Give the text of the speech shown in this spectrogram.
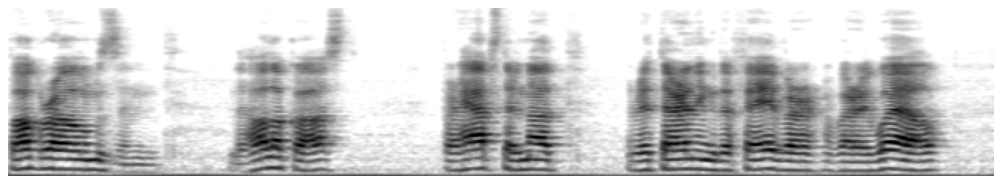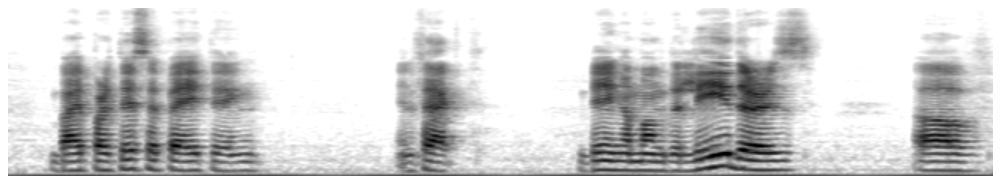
pogroms and the Holocaust, perhaps they're not returning the favor very well by participating, in fact, being among the leaders of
